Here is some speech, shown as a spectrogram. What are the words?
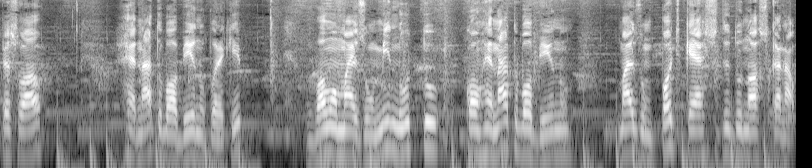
pessoal, Renato Balbino por aqui. Vamos mais um minuto com Renato Balbino, mais um podcast do nosso canal.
